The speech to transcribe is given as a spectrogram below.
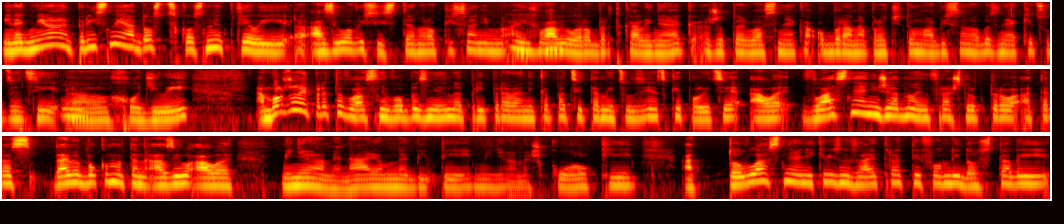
Inak my máme prísny a dosť skosnetelý azylový systém. Roky sa ním aj mm-hmm. chválil Robert Kaliňák, že to je vlastne nejaká obrana proti tomu, aby sa vôbec nejakí cudzinci mm. chodili. A možno aj preto vlastne vôbec nie sme pripravení kapacitami cudzineckej policie, ale vlastne ani žiadnou infraštruktúrou. A teraz dajme bokom ten azyl, ale my nemáme nájomné byty, my nemáme škôlky. A to vlastne ani keby sme zajtra tie fondy dostali,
